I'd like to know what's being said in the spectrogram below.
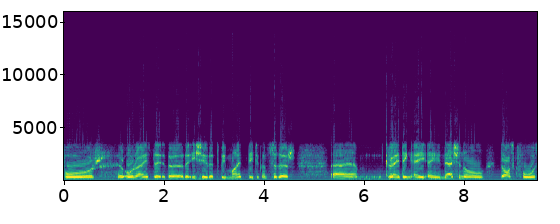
for or raised the, the, the issue that we might need to consider um, creating a, a national task force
